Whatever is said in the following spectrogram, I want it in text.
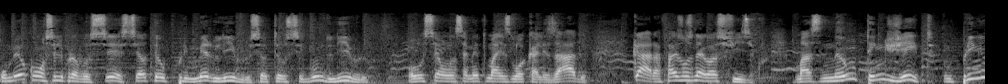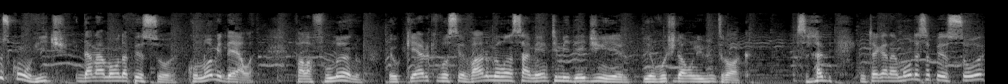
O meu conselho para você, se é o teu primeiro livro, se é o teu segundo livro, ou se é um lançamento mais localizado, cara, faz uns negócios físicos. Mas não tem jeito. Imprime os convites e dá na mão da pessoa, com o nome dela. Fala, fulano, eu quero que você vá no meu lançamento e me dê dinheiro, e eu vou te dar um livro em troca sabe? Entrega na mão dessa pessoa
